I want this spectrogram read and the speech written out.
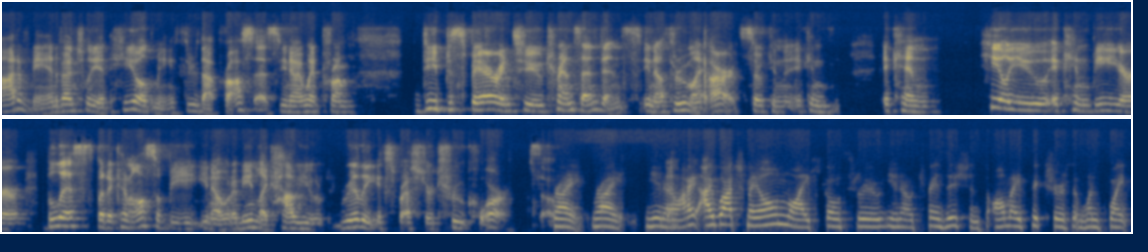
out of me and eventually it healed me through that process. You know, I went from deep despair into transcendence, you know, through my art. So it can it can it can heal you it can be your bliss but it can also be you know what i mean? Like how you really express your true core so. Right right. You know yeah. I, I watched my own life go through you know transitions. All my pictures at one point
